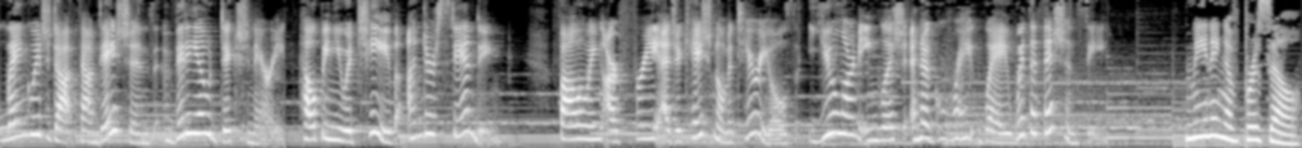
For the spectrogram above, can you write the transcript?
Language.Foundation's Video Dictionary, helping you achieve understanding. Following our free educational materials, you learn English in a great way with efficiency. Meaning of Brazil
